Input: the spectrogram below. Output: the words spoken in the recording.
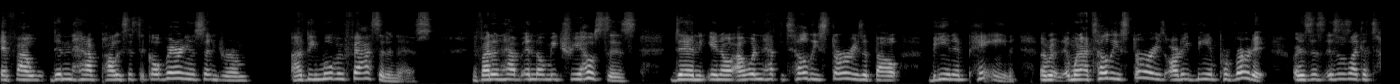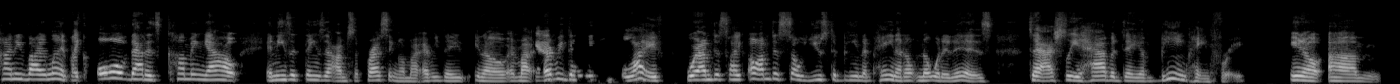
if I didn't have polycystic ovarian syndrome, I'd be moving faster than this if I didn't have endometriosis, then you know I wouldn't have to tell these stories about being in pain. I mean, when I tell these stories, are they being perverted, or is this is this like a tiny violin? Like all of that is coming out, and these are things that I'm suppressing on my everyday, you know, in my yeah. everyday life, where I'm just like, oh, I'm just so used to being in pain, I don't know what it is to actually have a day of being pain free, you know. Um,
